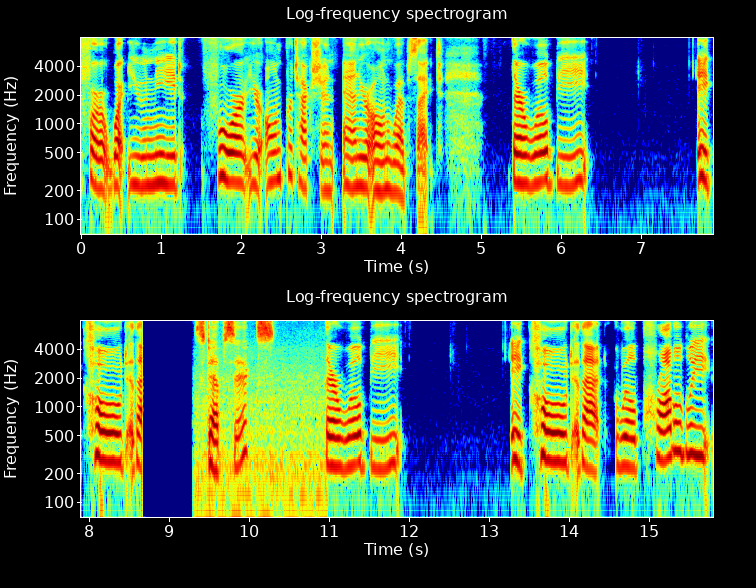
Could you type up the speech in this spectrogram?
for what you need for your own protection and your own website. There will be a code that step six there will be a code that will probably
